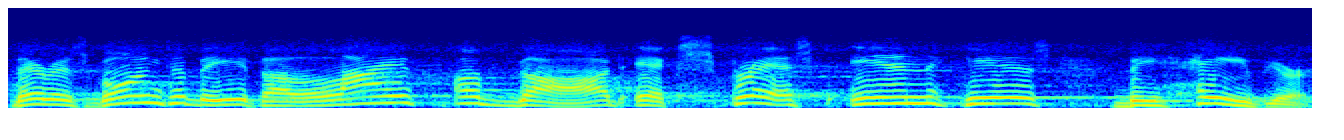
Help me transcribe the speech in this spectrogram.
there is going to be the life of God expressed in his behavior.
